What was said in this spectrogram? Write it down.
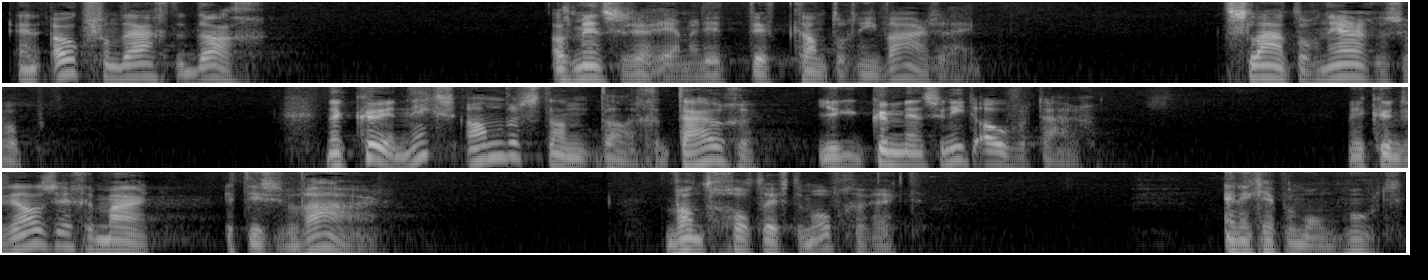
En ook vandaag de dag. Als mensen zeggen, ja maar dit, dit kan toch niet waar zijn. Het slaat toch nergens op. Dan kun je niks anders dan, dan getuigen. Je kunt mensen niet overtuigen. Je kunt wel zeggen, maar het is waar. Want God heeft hem opgewekt. En ik heb hem ontmoet.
